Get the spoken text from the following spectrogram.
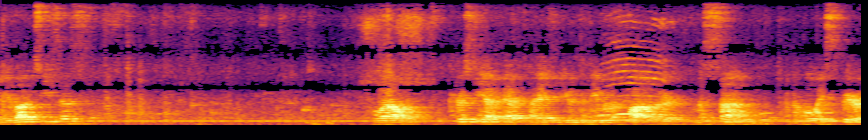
Do you love Jesus? Well, Kristi, I baptize you in the name of the Father, and the Son, and the Holy Spirit.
